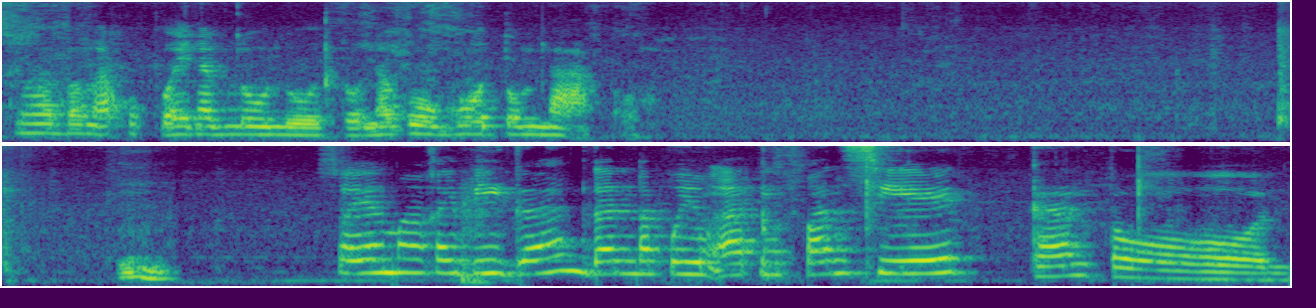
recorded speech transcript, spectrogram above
So habang ako po ay nagluluto, nagugutom na ako. Mm. So ayan mga kaibigan, done na po yung ating pansit canton.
